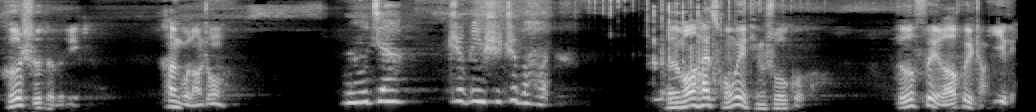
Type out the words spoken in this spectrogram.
何时得的病？看过郎中了。奴家治病是治不好的。本王还从未听说过得肺痨会长一脸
